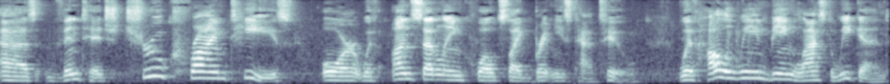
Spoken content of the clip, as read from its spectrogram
as vintage true crime tees or with unsettling quotes like Britney's tattoo. With Halloween being last weekend,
